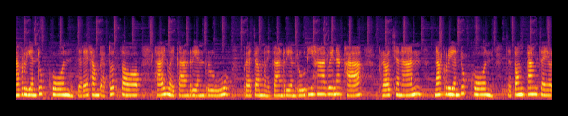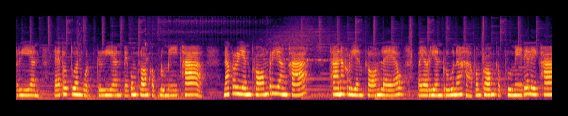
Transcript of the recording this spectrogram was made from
นักเรียนทุกคนจะได้ทำแบบทดสอบ ท้ายหน่วยการเรียนรู้ ประจำหน่วยการเรียนรู้ที่ 5 ด้วยนะคะ เพราะฉะนั้น นักเรียนทุกคนจะต้องตั้งใจเรียน และทบทวนบทเรียนไปพร้อมๆ กับครูเมย์ค่ะ นักเรียนพร้อมหรือยังคะถ้านักเรียนพร้อมแล้ว ไปเรียนรู้เนื้อหาพร้อม ๆ กับครูเมย์ได้เลยค่ะ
